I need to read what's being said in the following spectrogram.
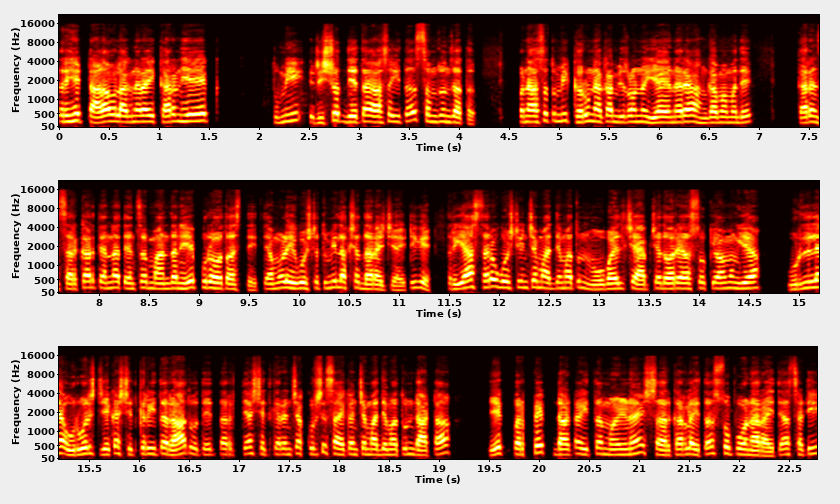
तर हे टाळावं लागणार आहे कारण हे एक तुम्ही रिश्वत देताय असं इथं समजून जातं. पण असं तुम्ही करू नका मित्रांनो या येणाऱ्या हंगामामध्ये. कारण सरकार त्यांना त्यांचं मानधन हे पुरवत असते. त्यामुळे ही गोष्ट तुम्ही लक्षात धरायची आहे. ठीक आहे? तर या सर्व गोष्टींच्या माध्यमातून मोबाईलच्या ॲपच्याद्वारे असो किंवा मग या उरलेल्या उर्वरित जे काही शेतकरी इथं राहत होते तर त्या शेतकऱ्यांच्या कृषी सहायकांच्या माध्यमातून डाटा एक परफेक्ट डाटा इथं मिळणं सरकारला इथं सोपं होणार आहे. त्यासाठी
